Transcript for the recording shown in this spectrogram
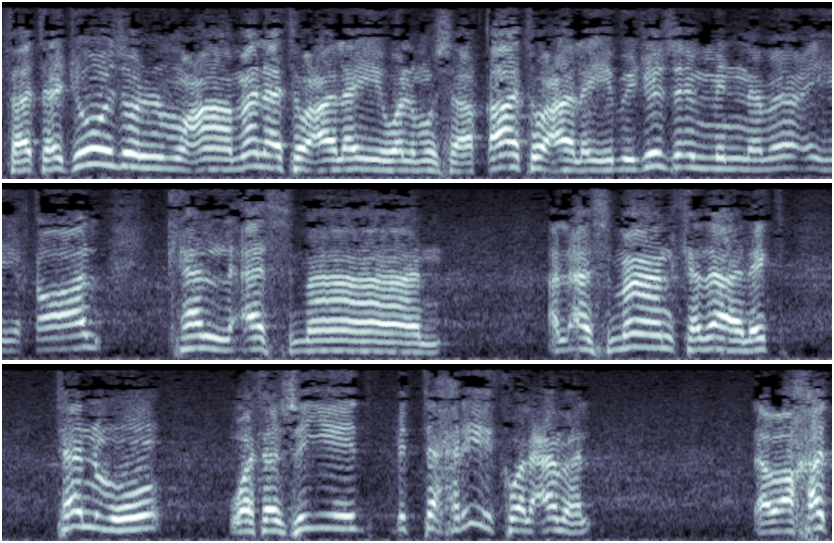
فتجوز المعاملة عليه والمساقات عليه بجزء من نمائه. قال كالأثمان. الأثمان كذلك تنمو وتزيد بالتحريك والعمل. لو أخذت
